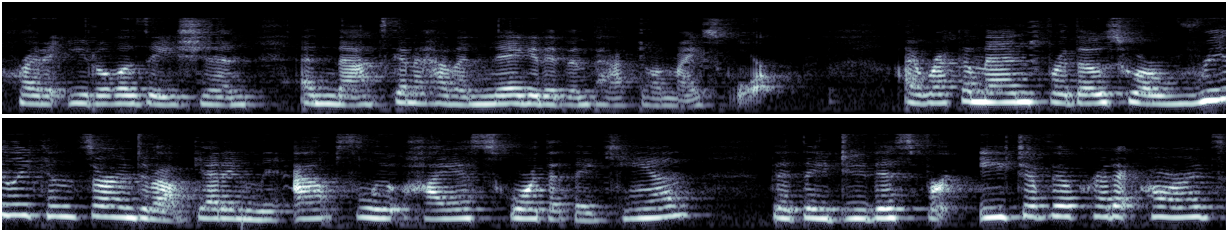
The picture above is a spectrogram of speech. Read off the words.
credit utilization and that's going to have a negative impact on my score. I recommend for those who are really concerned about getting the absolute highest score that they can, that they do this for each of their credit cards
